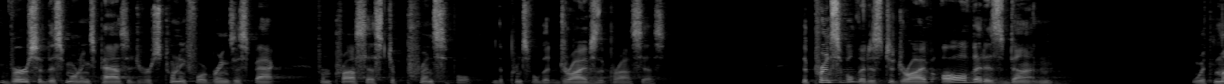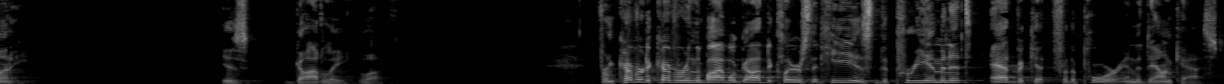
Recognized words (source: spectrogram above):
verse of this morning's passage, verse 24, brings us back from process to principle, the principle that drives the process. The principle that is to drive all that is done with money is godly love. From cover to cover in the Bible, God declares that He is the preeminent advocate for the poor and the downcast.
